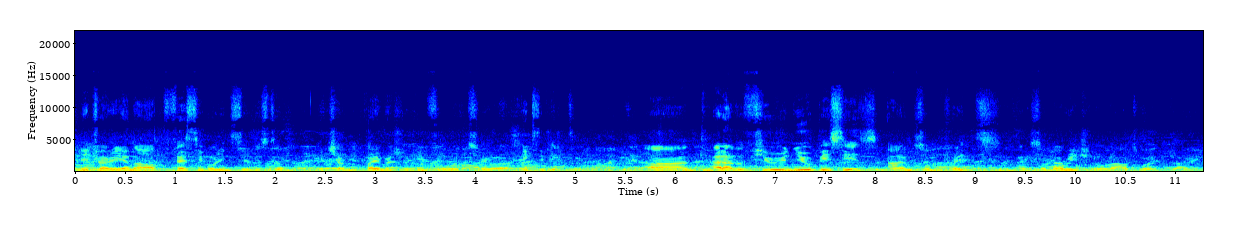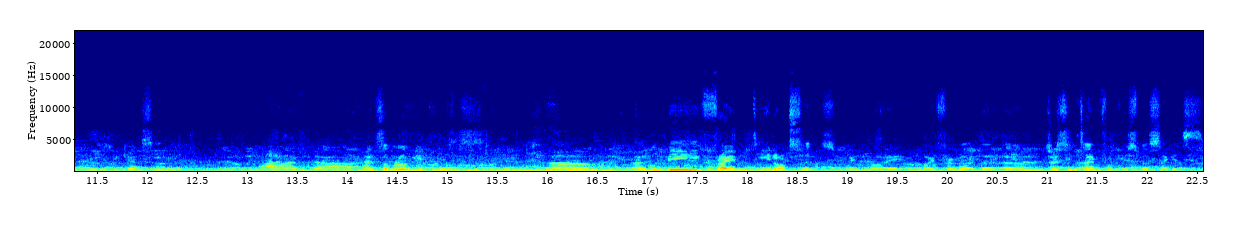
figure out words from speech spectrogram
Literary and Art Festival in Silverstone, which I'm very much looking forward to uh, exhibit. I'll have a few new pieces and some prints and some original artwork like these you can see here and, uh, and some lovely prints um, that will be framed in Oxford with my, my framer but, um, just in time for Christmas I guess.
